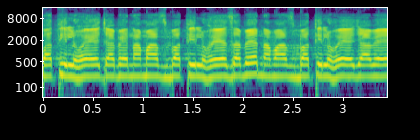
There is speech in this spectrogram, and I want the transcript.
বাতিল হয়ে যাবে, নামাজ বাতিল হয়ে যাবে, নামাজ বাতিল হয়ে যাবে।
